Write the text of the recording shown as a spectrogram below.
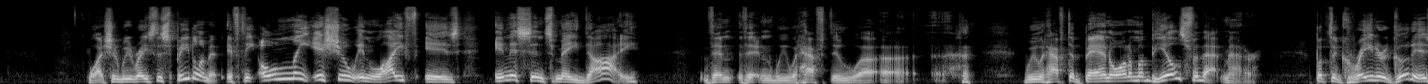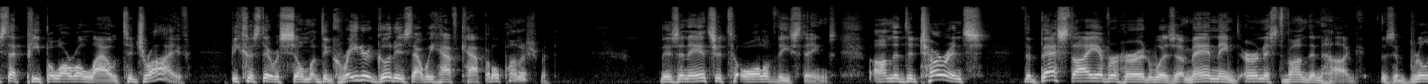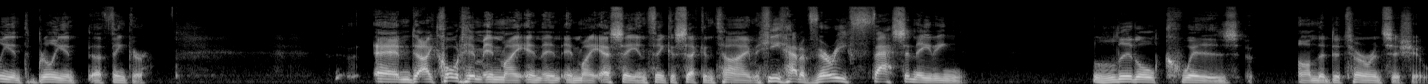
Why should we raise the speed limit? If the only issue in life is innocents may die, then then we would have to uh, uh, we would have to ban automobiles for that matter. But the greater good is that people are allowed to drive because there is so much. The greater good is that we have capital punishment. There's an answer to all of these things. On the deterrence, the best I ever heard was a man named Ernest van den Haag, who's a brilliant, brilliant uh, thinker. And I quote him in my in, in, in my essay and Think a Second Time. He had a very fascinating little quiz on the deterrence issue.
